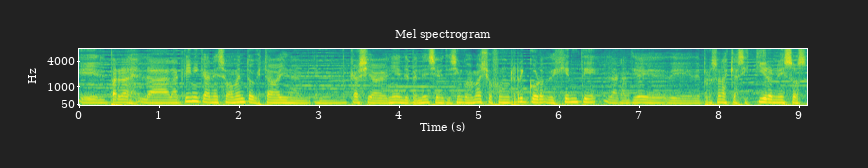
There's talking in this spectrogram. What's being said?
el- para la, la clínica en ese momento que estaba ahí en, en calle Avenida Independencia 25 de mayo fue un récord de gente, la cantidad de, de- de personas que asistieron esos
